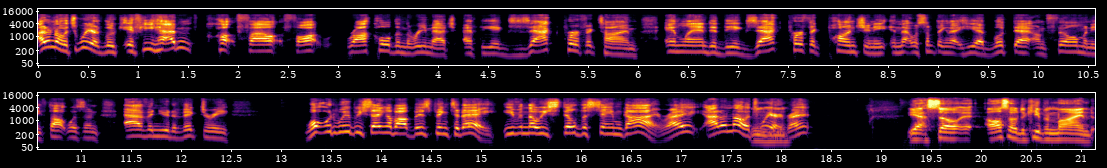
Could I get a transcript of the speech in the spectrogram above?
I don't know. It's weird, Luke. If he hadn't fought Rockhold in the rematch at the exact perfect time and landed the exact perfect punch. And he and that was something that he had looked at on film and he thought was an avenue to victory. What would we be saying about Bisping today, even though he's still the same guy, right? I don't know. It's mm-hmm. weird, right? Yeah. So uh, also to keep in mind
